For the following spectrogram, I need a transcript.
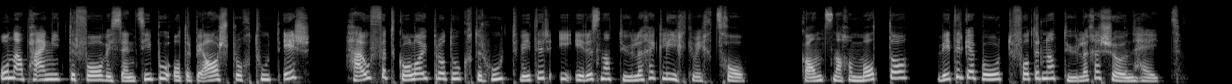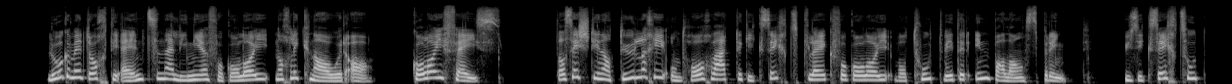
Unabhängig davon, wie sensibel oder beansprucht Haut ist, helfen die Goloi-Produkte der Haut wieder in ihr natürliches Gleichgewicht zu kommen. Ganz nach dem Motto Wiedergeburt von der natürlichen Schönheit. Schauen wir doch die einzelnen Linien von Goloi noch etwas genauer an. Goloi Face. Das ist die natürliche und hochwertige Gesichtspflege von Goloi, die die Haut wieder in Balance bringt. Unsere Gesichtshaut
